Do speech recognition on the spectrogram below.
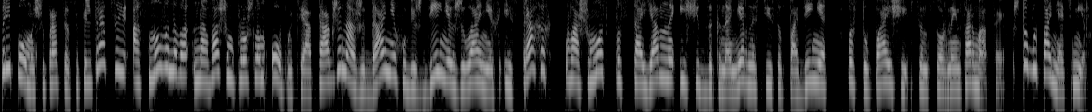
При помощи процесса фильтрации, основанного на вашем прошлом опыте, а также на ожиданиях, убеждениях, желаниях и страхах, ваш мозг постоянно ищет закономерности и совпадения в поступающей сенсорной информации, чтобы понять мир.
